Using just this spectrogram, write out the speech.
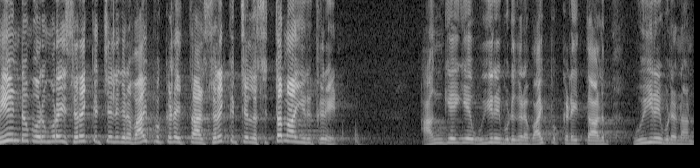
மீண்டும் ஒரு முறை சிறைக்கு செல்லுகிற வாய்ப்பு கிடைத்தால் சிறைக்கு செல்ல சித்தமாயிருக்கிறேன். அங்கேயே உயிரை விடுகிற வாய்ப்பு கிடைத்தாலும் உயிரை விட நான்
